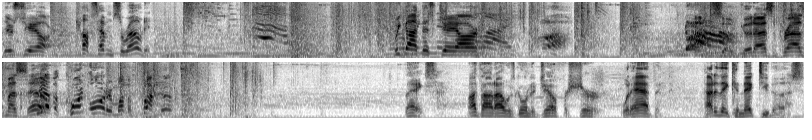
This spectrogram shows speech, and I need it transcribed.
There's JR. The cops have him surrounded. We got this, JR. Not so good, I surprised myself. We have a court order, motherfucker! Thanks. I thought I was going to jail for sure. What happened? How did they connect you to us?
